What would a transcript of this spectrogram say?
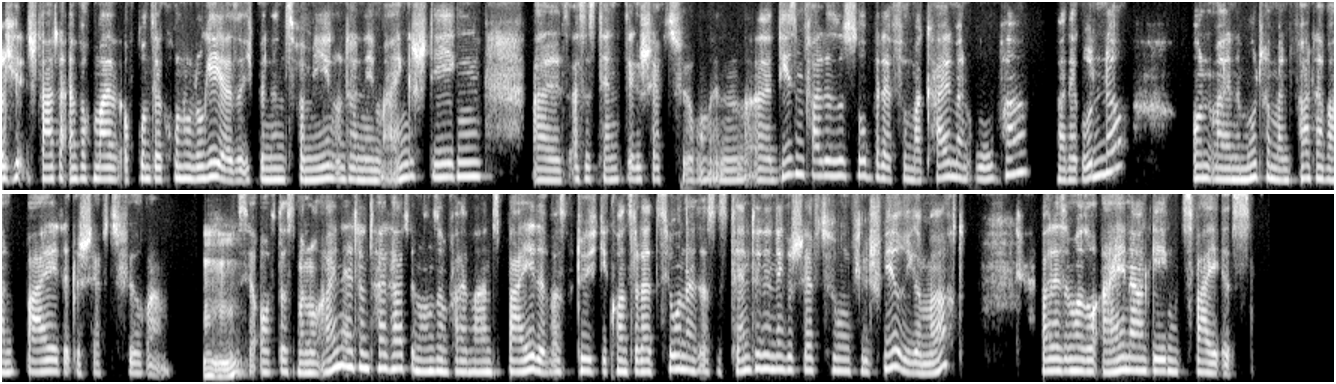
Ich starte einfach mal aufgrund der Chronologie. Also ich bin ins Familienunternehmen eingestiegen als Assistent der Geschäftsführung. In äh, diesem Fall ist es so, bei der Firma Keil, mein Opa war der Gründer und meine Mutter, mein Vater waren beide Geschäftsführer. Mhm. Es ist ja oft, dass man nur einen Elternteil hat. In unserem Fall waren es beide, was natürlich die Konstellation als Assistentin in der Geschäftsführung viel schwieriger macht, weil es immer so einer gegen zwei ist.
